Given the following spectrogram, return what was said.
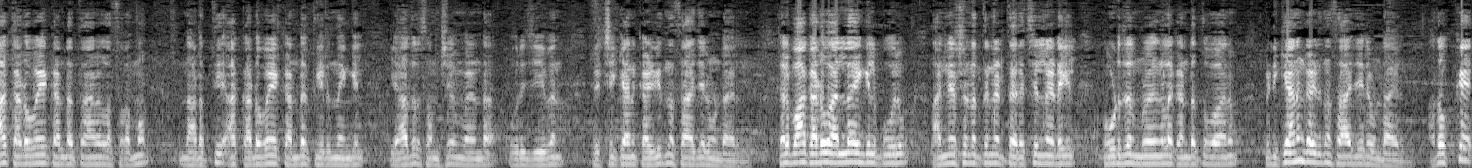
ആ കടുവയെ കണ്ടെത്താനുള്ള ശ്രമം നടത്തി ആ കടുവയെ കണ്ടെത്തിയിരുന്നെങ്കിൽ യാതൊരു സംശയവും വേണ്ട ഒരു ജീവൻ രക്ഷിക്കാൻ കഴിയുന്ന സാഹചര്യം ഉണ്ടായിരുന്നു. ചിലപ്പോൾ ആ കടുവ അല്ല എങ്കിൽ പോലും അന്വേഷണത്തിന്റെ തെരച്ചിലിനിടയിൽ കൂടുതൽ മൃഗങ്ങളെ കണ്ടെത്തുവാനും പിടിക്കാനും കഴിയുന്ന സാഹചര്യം ഉണ്ടായിരുന്നു. അതൊക്കെ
